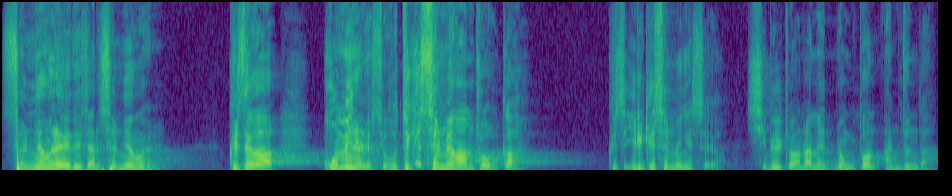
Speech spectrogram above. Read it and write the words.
설명을 해야 되잖아요. 설명을. 그래서 제가 고민을 했어요. 어떻게 설명하면 좋을까? 그래서 이렇게 설명했어요. 11조 안 하면 용돈 안 준다.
